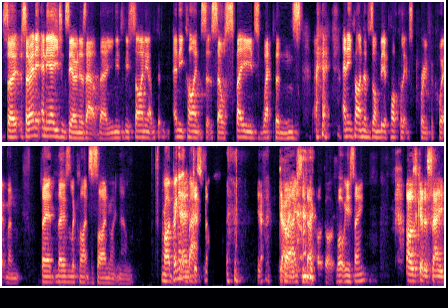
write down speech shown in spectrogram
So, so any any agency owners out there, you need to be signing up any clients that sell spades, weapons, any kind of zombie apocalypse proof equipment. They're, those are the clients to sign right now. Right, bringing yeah, it back. Just, yeah, go, go actually, no. What were you saying? I was going to say,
